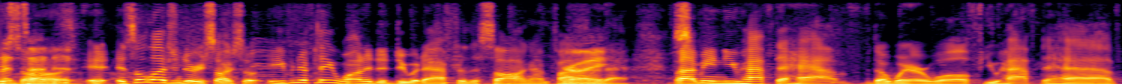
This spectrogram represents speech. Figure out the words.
pun song. intended. It, it's a legendary song. So even if they wanted to do it after the song, I'm fine Right. with that. But I mean, you have to have the werewolf. You have to have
